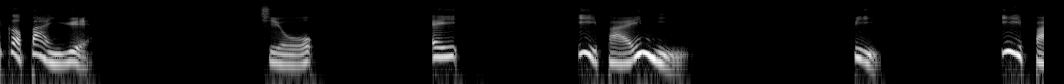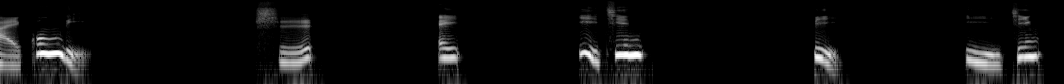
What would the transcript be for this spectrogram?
个半月。九。A 一百米。，B 一百公里。十 A 一斤，B 已经。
